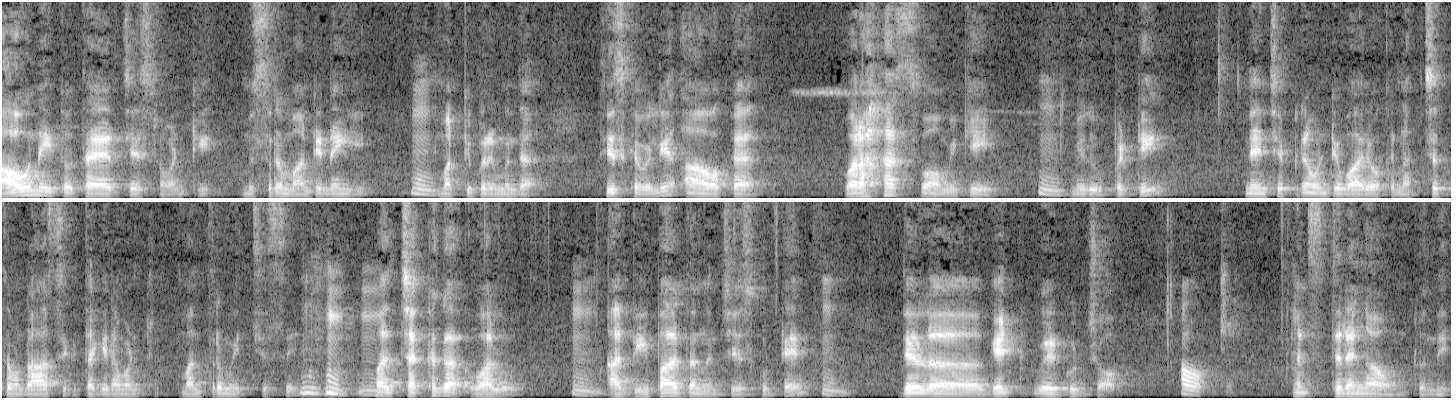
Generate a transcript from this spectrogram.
ఆవు నెయ్యితో తయారు చేసినటువంటి మిశ్రమ అంటే నెయ్యి. మట్టి పొరి మీద తీసుకువెళ్ళి ఆ ఒక వరహస్వామికి. మీరు పెట్టి నేను చెప్పినటువంటి వారి ఒక నక్షత్రం రాశికి తగినటువంటి మంత్రం ఇచ్చేసి వాళ్ళు చక్కగా వాళ్ళు. ఆ దీపార్థన చేసుకుంటే. They will get very good job okay. అని స్థిరంగా ఉంటుంది.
